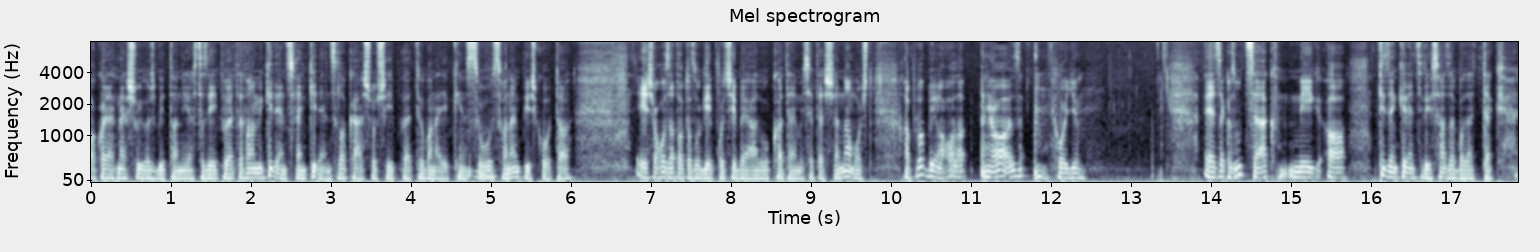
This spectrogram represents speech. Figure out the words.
akarják megsúlyosbítani ezt az épületet. Valami 99 lakásos épületről van egyébként szó, mm. szóval nem piskóta. És a hozzátartozó gépkocsi beállókkal természetesen. Na most, a probléma az, hogy ezek az utcák még a 19. században lettek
